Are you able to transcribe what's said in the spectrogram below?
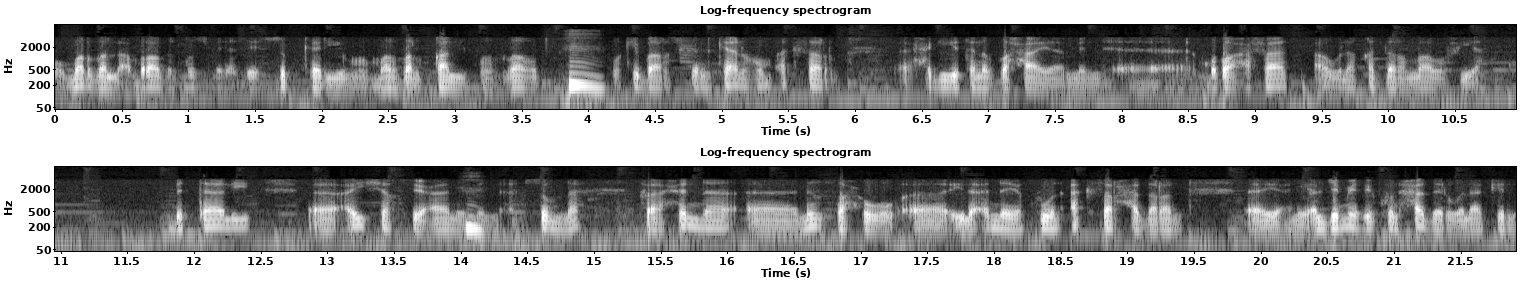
ومرضى الأمراض المزمنة زي السكري ومرضى القلب والضغط وكبار السن كانوا هم أكثر حقيقة الضحايا من مضاعفات أو لا قدر الله وفيات. بالتالي آه، أي شخص يعاني من السمنة فحنا آه، ننصحه إلى أن يكون أكثر حذرا آه، يعني الجميع يكون حذر ولكن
